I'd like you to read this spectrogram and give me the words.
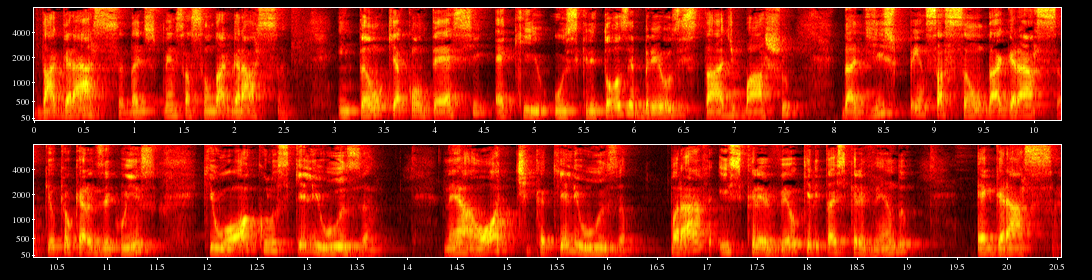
da graça, da dispensação da graça. Então, o que acontece é que o escritor aos Hebreus está debaixo da dispensação da graça. O que, o que eu quero dizer com isso? Que o óculos que ele usa, né, a ótica que ele usa para escrever o que ele está escrevendo é graça.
